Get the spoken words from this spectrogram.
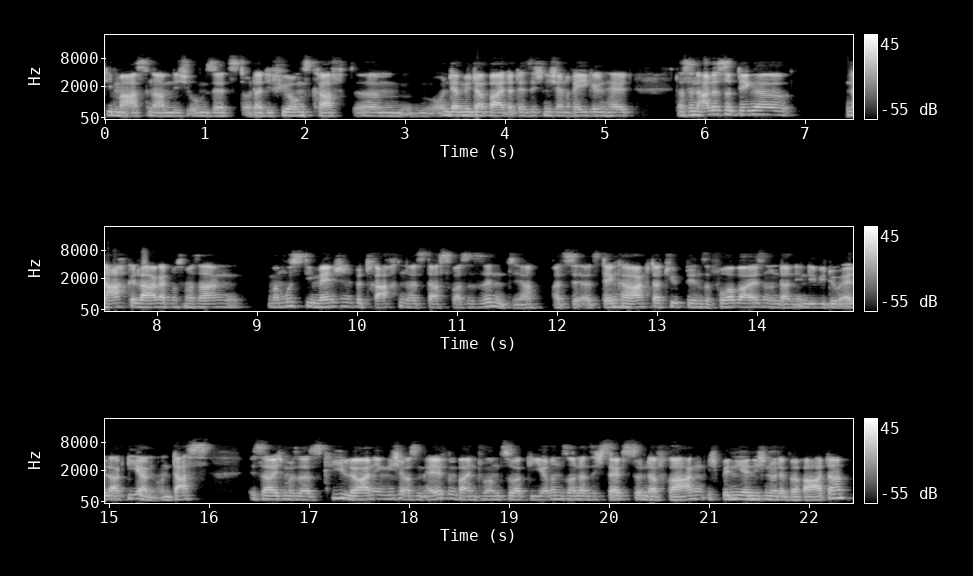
die Maßnahmen nicht umsetzt oder die Führungskraft ähm, und der Mitarbeiter, der sich nicht an Regeln hält. Das sind alles so Dinge, nachgelagert, muss man sagen, man muss die Menschen betrachten als das, was sie sind, ja, als, als den Charaktertyp, den sie vorweisen und dann individuell agieren. Und das ist, sage ich mal, so das Key Learning, nicht aus dem Elfenbeinturm zu agieren, sondern sich selbst zu hinterfragen. Ich bin hier nicht nur der Berater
